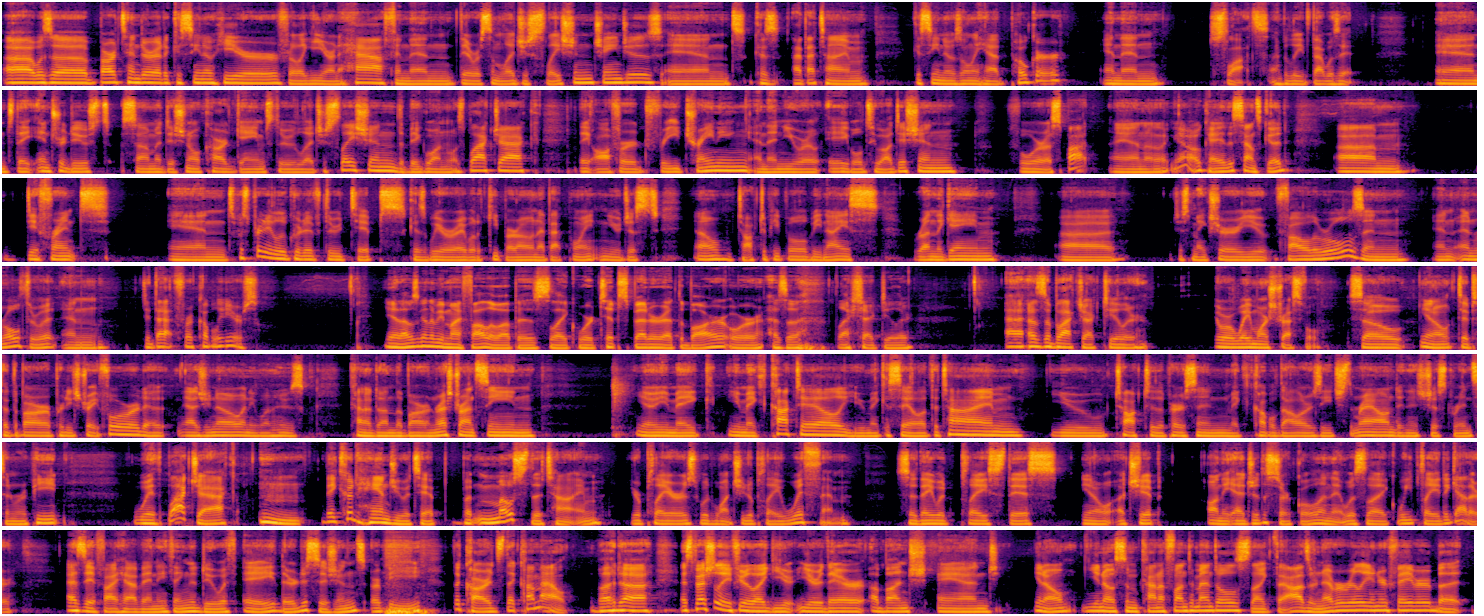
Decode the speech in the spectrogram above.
Uh, I was a bartender at a casino here for like a year and a half, and then there were some legislation changes, and because at that time casinos only had poker and then slots. I believe that was it. And they introduced some additional card games through legislation. The big one was blackjack. They offered free training, and then you were able to audition for a spot. And I'm like, yeah, okay, this sounds good. Um, different and was pretty lucrative through tips because we were able to keep our own at that point. And you just, you know, talk to people, be nice, run the game, uh, just make sure you follow the rules and and and roll through it. And did that for a couple of years. Yeah, that was going to be my follow up is like, were tips better at the bar or as a blackjack dealer? As a blackjack dealer, they were way more stressful. So, you know, tips at the bar are pretty straightforward. Uh, As you know, anyone who's kind of done the bar and restaurant scene, you know, you make you make a cocktail, you make a sale at the time, you talk to the person, make a couple dollars each round, and it's just rinse and repeat. With blackjack, they could hand you a tip, but most of the time, your players would want you to play with them. So they would place this, you know, a chip on the edge of the circle, and it was like we play together, as if I have anything to do with a their decisions or b the cards that come out. But uh, especially if you're like you're you're there a bunch and you know you know some kind of fundamentals, like the odds are never really in your favor, but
